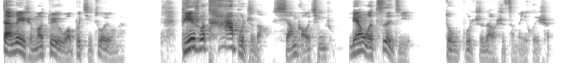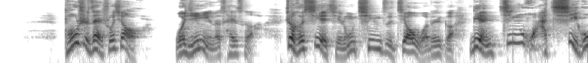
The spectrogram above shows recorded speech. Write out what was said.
但为什么对我不起作用呢？别说他不知道，想搞清楚，连我自己都不知道是怎么一回事不是在说笑话。我隐隐的猜测啊，这和谢启荣亲自教我的这个练金化气功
